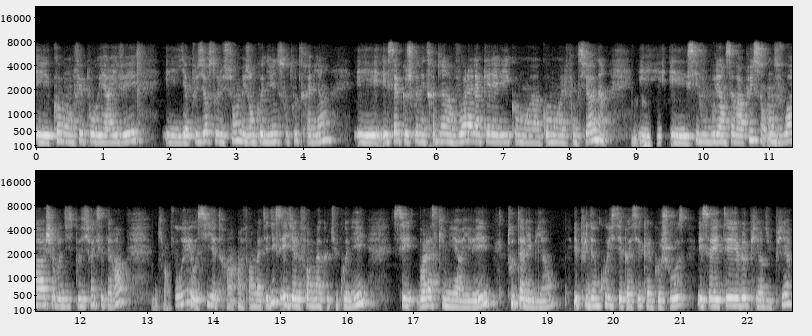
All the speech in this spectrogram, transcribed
et comment on fait pour y arriver. Et il y a plusieurs solutions, mais j'en connais une surtout très bien. Et, celle que je connais très bien, voilà laquelle elle est, comment, comment elle fonctionne. Mhm. Et, si vous voulez en savoir plus, on se voit, à votre disposition, etc. Qui pourrait aussi être un, format TEDx. Et il y a le format que tu connais, c'est voilà ce qui m'est arrivé, tout allait bien. Et puis d'un coup, il s'est passé quelque chose et ça a été le pire du pire.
